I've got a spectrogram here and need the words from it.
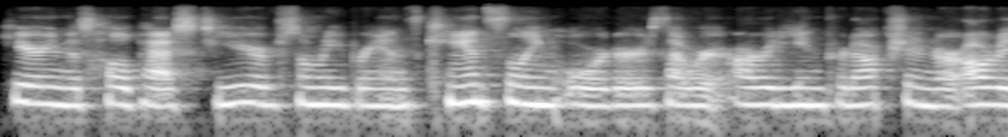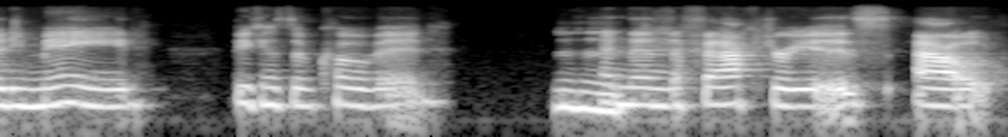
hearing this whole past year of so many brands canceling orders that were already in production or already made because of COVID. Mm-hmm. And then the factory is out,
